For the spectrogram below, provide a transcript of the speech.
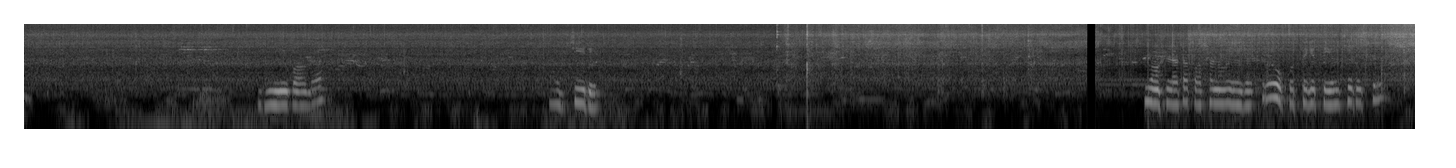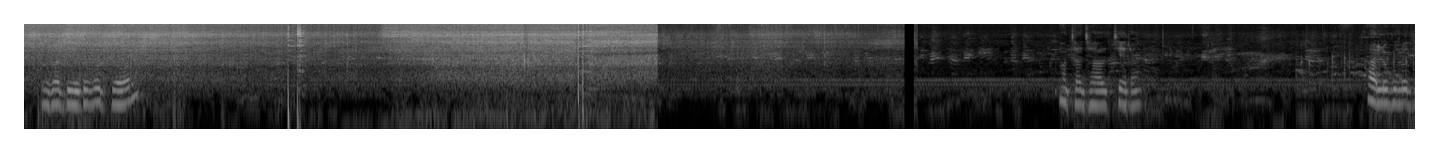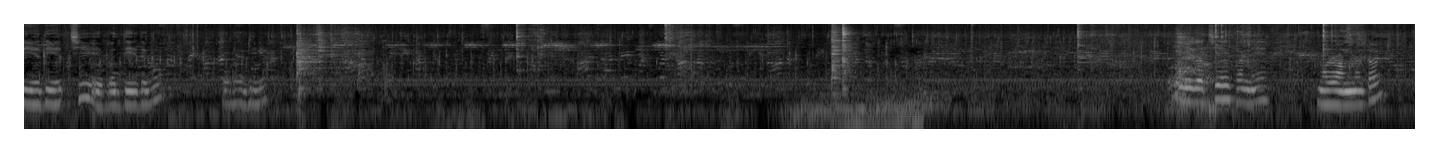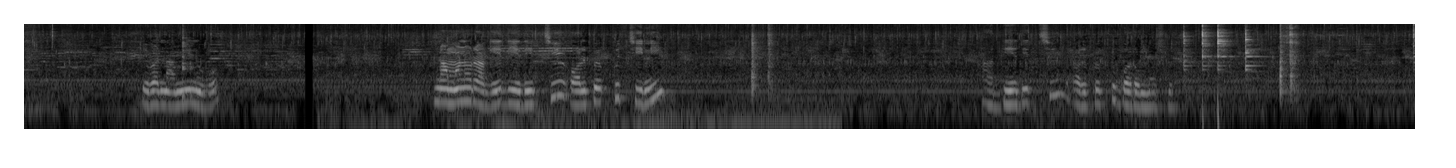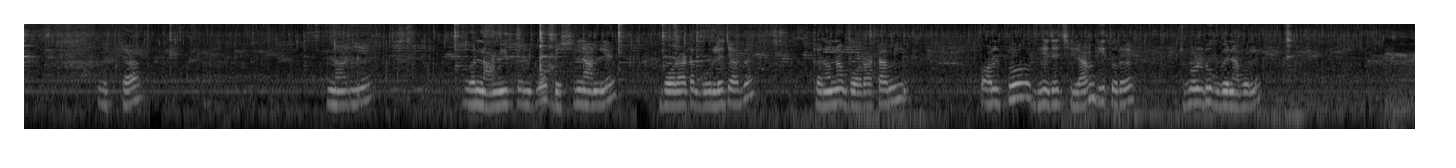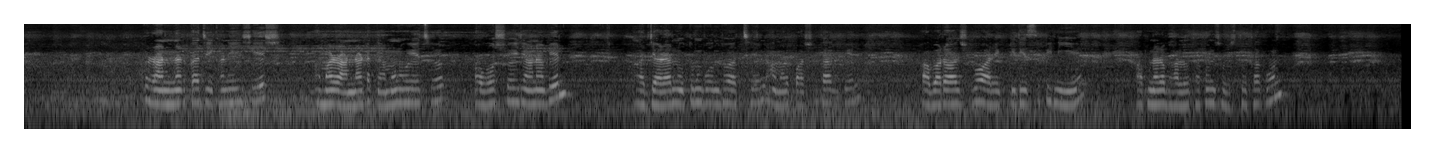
ধনে পাউডার আর জিরে। মশলাটা কষানো হয়ে গেছে, ওপর থেকে তেল ছেড়েছে। এবার দিয়ে দেবো জল। আচ্ছা ঝাল চেরা। আলুগুলো দিয়ে দিয়েছি, এবার দিয়ে দেবো ওড়াগুলো গেছে এখানে আমার রান্নাটা। এবার নামিয়ে নেব। নামানোর আগে দিয়ে দিচ্ছি অল্প একটু চিনি। আর দিয়ে দিচ্ছি অল্প একটু গরম মশলা। এটা নাড়িয়ে এবার নামিয়ে ফেলব। বেশি নাড়লে বড়াটা গলে যাবে। কেননা বড়াটা আমি অল্প ভেজেছিলাম, ভিতরে ঝোল ঢুকবে না বলে। রান্নার কাজ এখানেই শেষ। আমার রান্নাটা কেমন হয়েছে অবশ্যই জানাবেন। আর যারা নতুন বন্ধু আছেন, আমার পাশে থাকবেন। আবারও আসব আরেকটি রেসিপি নিয়ে। আপনারা ভালো থাকুন, সুস্থ থাকুন।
